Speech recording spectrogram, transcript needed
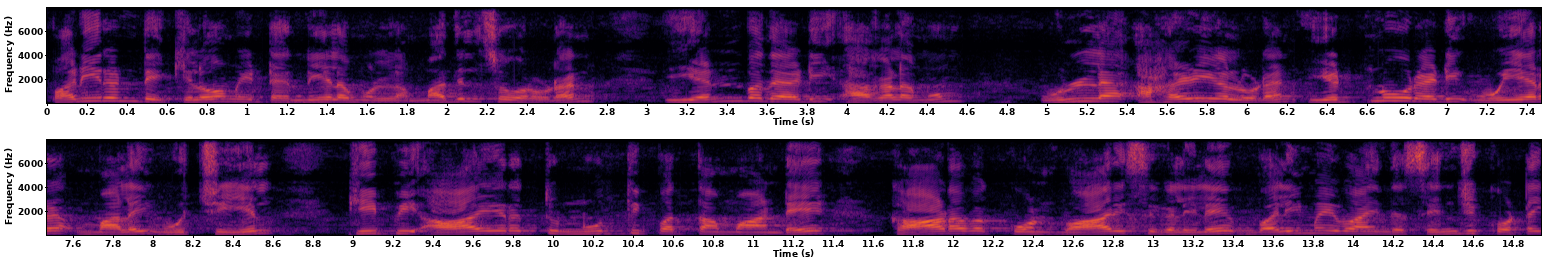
பனிரெண்டு கிலோமீட்டர் நீளமுள்ள மதில் சுவருடன் எண்பது அடி அகலமும் உள்ள அகழிகளுடன் எட்நூறு அடி உயர மலை உச்சியில் கிபி ஆயிரத்து நூற்றி பத்தாம் ஆண்டே காடவக்கோன் வாரிசுகளிலே வலிமை வாய்ந்த செஞ்சிக்கோட்டை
